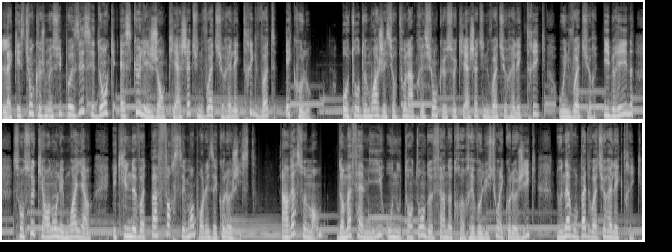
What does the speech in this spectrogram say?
La question que je me suis posée, c'est donc est-ce que les gens qui achètent une voiture électrique votent écolo? Autour de moi, j'ai surtout l'impression que ceux qui achètent une voiture électrique ou une voiture hybride sont ceux qui en ont les moyens et qu'ils ne votent pas forcément pour les écologistes. Inversement, dans ma famille, où nous tentons de faire notre révolution écologique, nous n'avons pas de voiture électrique.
